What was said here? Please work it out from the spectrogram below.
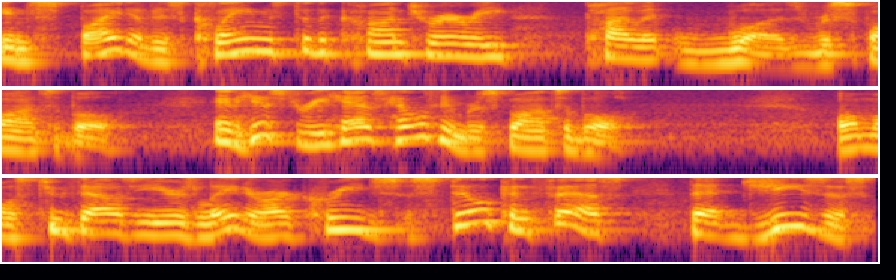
In spite of his claims to the contrary, Pilate was responsible, and history has held him responsible. Almost 2,000 years later, our creeds still confess that Jesus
